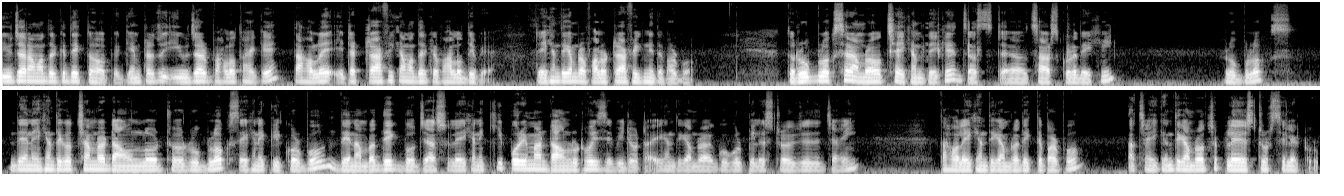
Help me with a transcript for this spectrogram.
ইউজার আমাদেরকে দেখতে হবে। গেমটার যদি ইউজার ভালো থাকে, তাহলে এটা ট্রাফিক আমাদেরকে ভালো দিবে। তো এখান থেকে আমরা ভালো ট্রাফিক নিতে পারব। তো রুবলক্সের আমরা হচ্ছে এখান থেকে জাস্ট সার্চ করে দেখি। রুবলক্স দেন এখান থেকে হচ্ছে আমরা ডাউনলোড রুবলক্স এখানে ক্লিক করব। দেন আমরা দেখব যে আসলে এখানে কি পরিমাণ ডাউনলোড হয়েছে ভিডিওটা এখান থেকে আমরা গুগল প্লে স্টোরে যদি যাই তাহলে এখান থেকে আমরা দেখতে পারব। আচ্ছা এখান থেকে আমরা হচ্ছে প্লে স্টোর সিলেক্ট করব।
